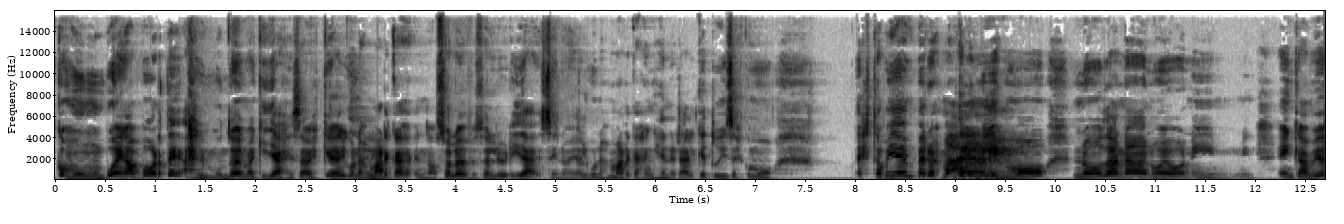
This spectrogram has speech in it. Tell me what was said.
como un buen aporte al mundo del maquillaje. Sabes que hay algunas marcas, no solo de celebridades, sino hay algunas marcas en general que tú dices como, está bien, pero es más de lo mismo, no da nada nuevo ni, En cambio,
